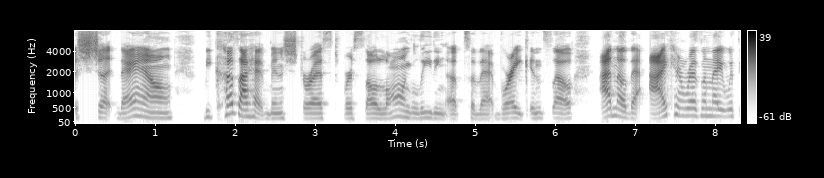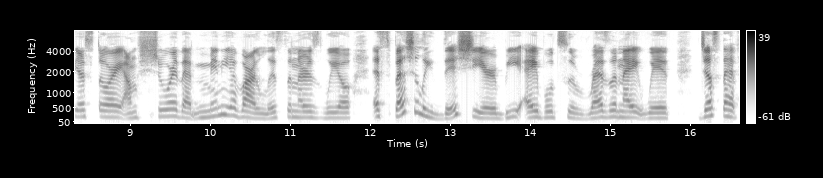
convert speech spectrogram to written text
just shut down because I had been stressed for so long leading up to that break. And so I know that I can resonate with your story. I'm sure that many of our listeners will, especially this year, be able to resonate with just that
